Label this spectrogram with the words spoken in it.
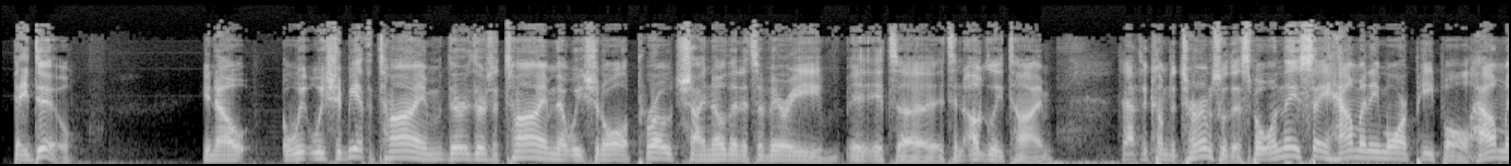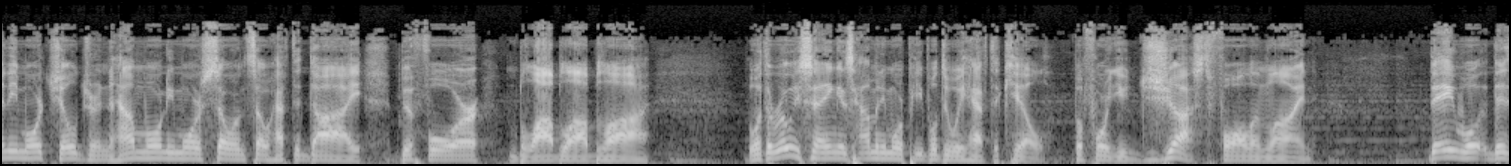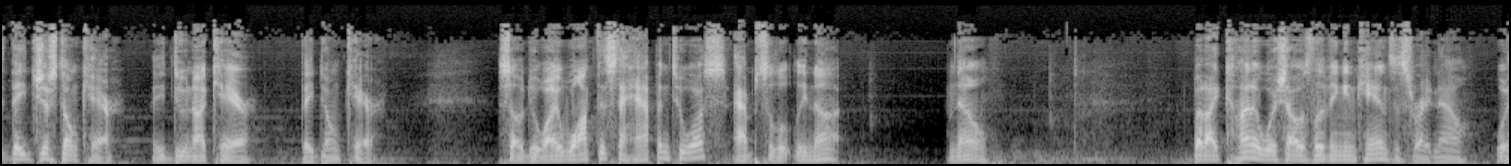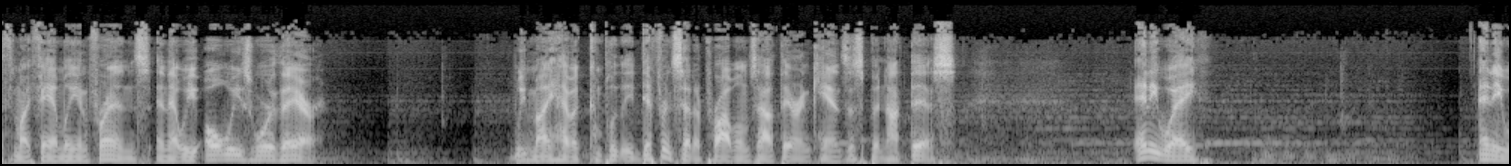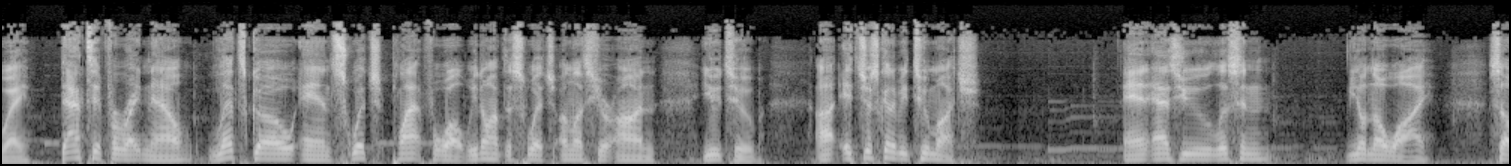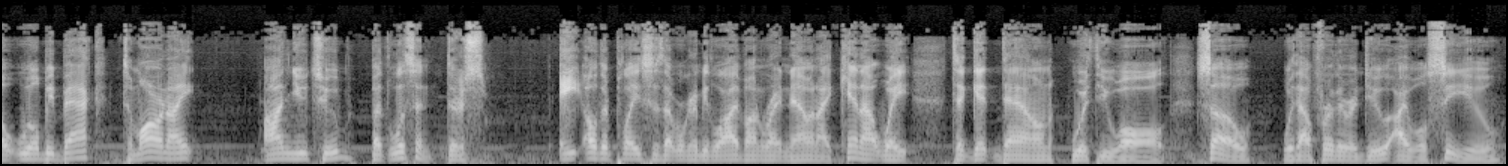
They do. You know, we, we should be at the time there, there's a time that we should all approach i know that it's a very it's a it's an ugly time to have to come to terms with this. But when they say how many more people, how many more children, how many more so and so have to die before blah, blah, blah, what they're really saying is how many more people do we have to kill before you just fall in line? They will. They, they just don't care. They do not care. They don't care. So, do I want this to happen to us? Absolutely not. No. But I kind of wish I was living in Kansas right now with my family and friends and that we always were there. We might have a completely different set of problems out there in Kansas, but not this. Anyway, anyway, that's it for right now. Let's go and switch platform. Well, we don't have to switch unless you're on YouTube. Uh, it's just going to be too much. And as you listen, you'll know why. So we'll be back tomorrow night on YouTube. But listen, there's eight other places that we're going to be live on right now, and I cannot wait to get down with you all. So, without further ado, I will see you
